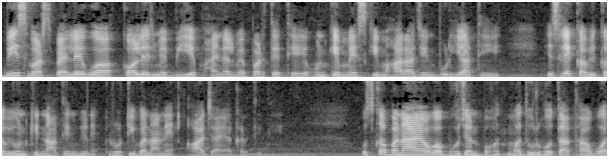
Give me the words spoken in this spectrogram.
बीस वर्ष पहले वह कॉलेज में बीए फाइनल में पढ़ते थे। उनके मेस की महाराजिन बुढ़िया थी, इसलिए कभी कभी उनकी नातिन भी रोटी बनाने आ जाया करती थी। उसका बनाया हुआ भोजन बहुत मधुर होता था। वह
